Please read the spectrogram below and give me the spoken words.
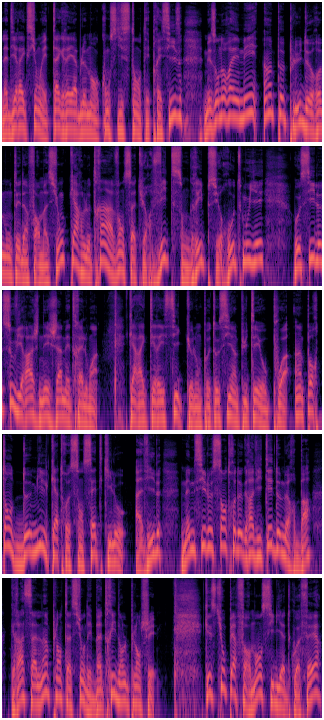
La direction est agréablement consistante et précise, mais on aurait aimé un peu plus de remontée d'informations car le train avant sature vite son grip sur route mouillée. Aussi le sous-virage n'est jamais très loin. Caractéristique que l'on peut aussi imputer au poids important 2407 kg à vide, même si le centre de gravité demeure bas grâce à l'implantation des batteries dans le plancher. Question performance, il y a de quoi faire,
